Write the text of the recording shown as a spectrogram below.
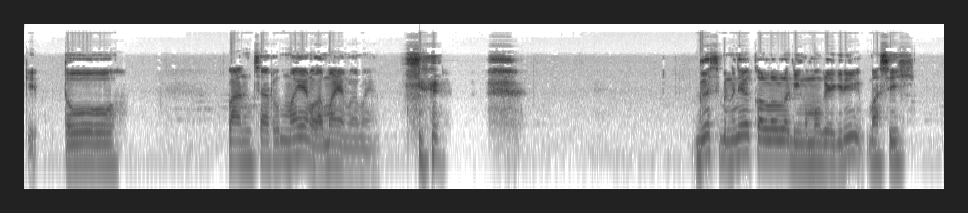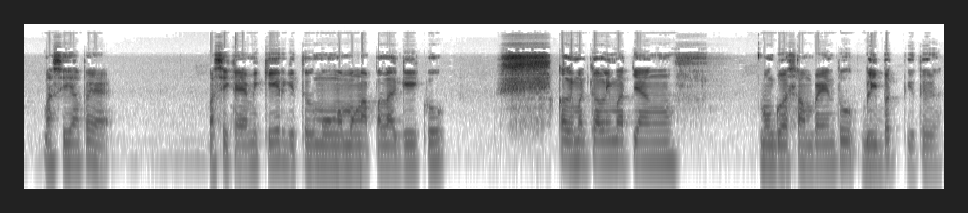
gitu. Lancar lumayan lumayan lumayan. gue sebenarnya kalau lagi ngomong kayak gini masih masih apa ya? Masih kayak mikir gitu mau ngomong apa lagi ku kalimat-kalimat yang mau gue sampaikan tuh belibet gitu.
